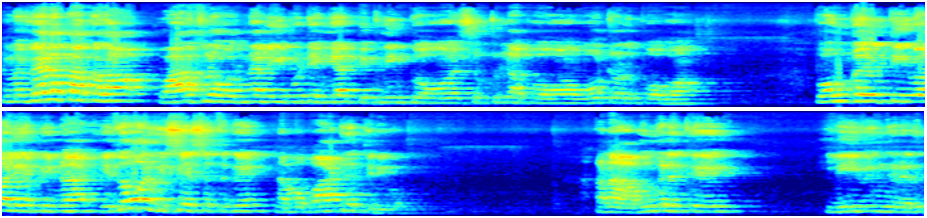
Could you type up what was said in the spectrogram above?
நம்ம வேலை பார்க்கலாம். வாரத்தில் ஒரு நாள் லீவ் போட்டு எங்கேயாவது பிக்னிக் போவோம் சுற்றுலா போவோம் ஹோட்டலுக்கு போவோம். பொங்கல் தீபாவளி அப்படின்னா ஏதோ ஒரு விசேஷத்துக்கு நம்ம பாட்டுக்கு தெரியும் ஆனால் அவங்களுக்கு லீவுங்கிறது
